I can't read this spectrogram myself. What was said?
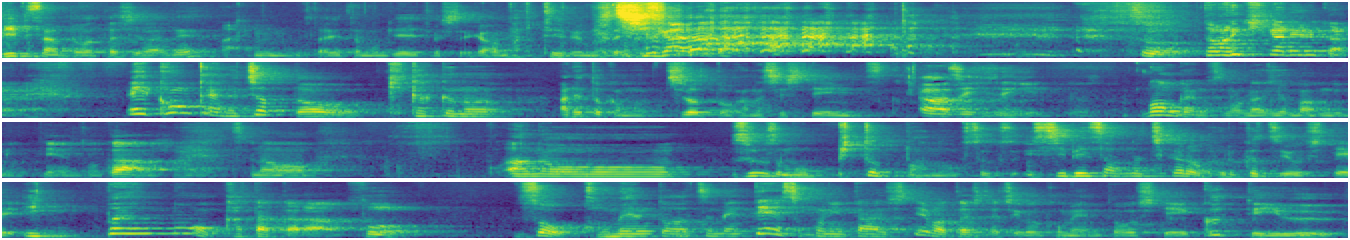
ビビさんと私はね、はい。うん、2人ともゲイとして頑張っているので。違う。そうたまに聞かれるからね。え今回のちょっと企画のあれとかもチロッとお話ししていいんですか？あぜひぜひ。今回のそのラジオ番組っていうのが、い。そのあのー、それこそもうピトパのそれこそ石部さんの力をフル活用して一般の方からそそうコメントを集めてそこに対して私たちがコメントをしていくっていう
